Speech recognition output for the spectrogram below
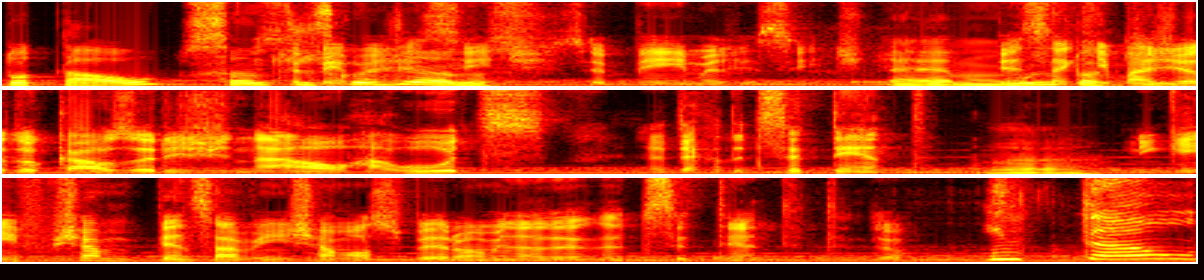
total santos Isso é bem mais discordianos. recente. Isso é bem mais recente. É muito Pensa que aqui. magia do caos original, Roots, é década de 70. É. Ninguém cham- pensava em chamar o super-homem na década de 70, entendeu? Então,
